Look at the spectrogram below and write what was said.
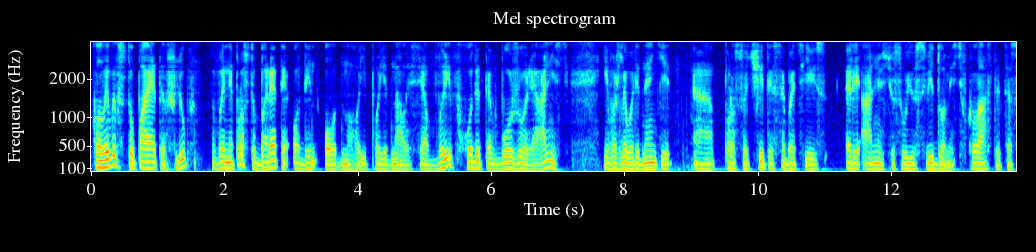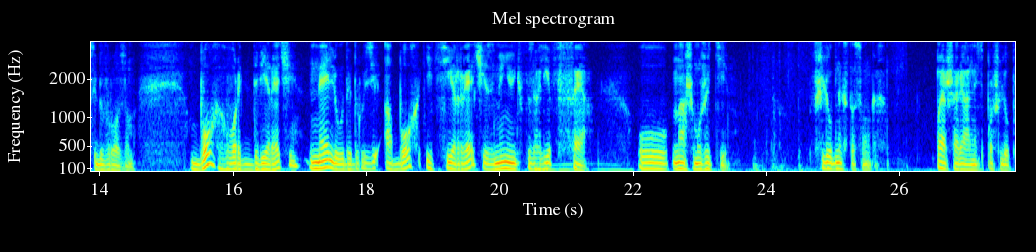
Коли ви вступаєте в шлюб, ви не просто берете один одного і поєдналися. Ви входите в Божу реальність, і важливо рідненькі е, просочити себе цією реальністю, свою свідомість, вкласти це собі в розум. Бог говорить дві речі, не люди, друзі, а Бог, і ці речі змінюють взагалі все у нашому житті, в шлюбних стосунках. Перша реальність про шлюб.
